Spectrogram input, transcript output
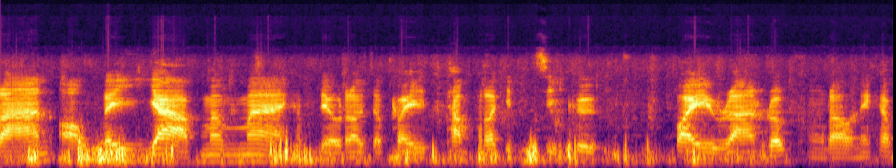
ร้านออกได้ยากมากๆครับ เดี๋ยวเราจะไปทำภารกิจที่สี่คือไปร้านรถของ เรานะครับ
